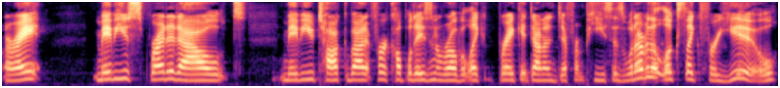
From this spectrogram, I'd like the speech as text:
All right. Maybe you spread it out. Maybe you talk about it for a couple days in a row, but like break it down in different pieces, whatever that looks like for you.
